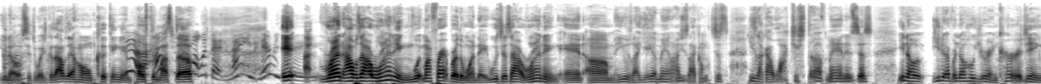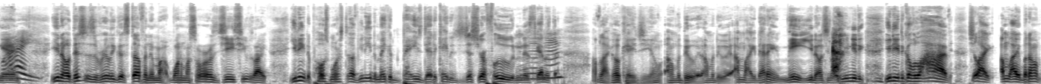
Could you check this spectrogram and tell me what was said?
you know, Uh-huh. situation because I was at home cooking and Yeah, posting my stuff. It. I, run. I was out running with my frat brother one day. We was just out running, and um, he was like, "Yeah, man." I was like, "I'm just." He's like, "I watch your stuff, man. It's just, you know, you never know who you're encouraging, and you know, this is really good stuff." And then my one of my sorors, G, she was like, "You need to post more stuff. You need to make a page dedicated to just your food and this kind of stuff." I'm like, "Okay, G, I'm, I'm gonna do it. I'm gonna do it." I'm like, "That ain't me," you know. She's like, "You need to, you need to go live." She's like, "I'm like, but I'm,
